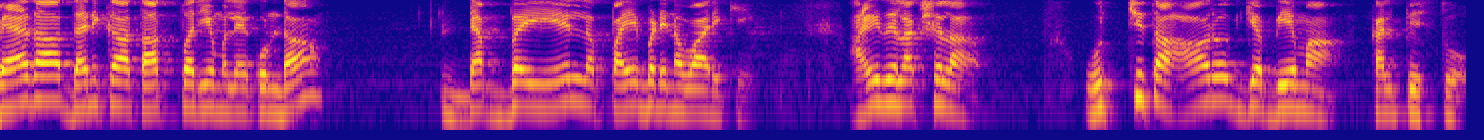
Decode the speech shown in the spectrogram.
పేద ధనిక తాత్పర్యం లేకుండా డెబ్బై ఏళ్ళ పైబడిన వారికి ఐదు లక్షల ఉచిత ఆరోగ్య బీమా కల్పిస్తూ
